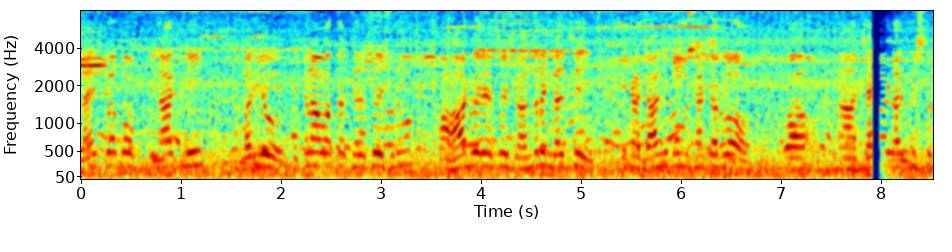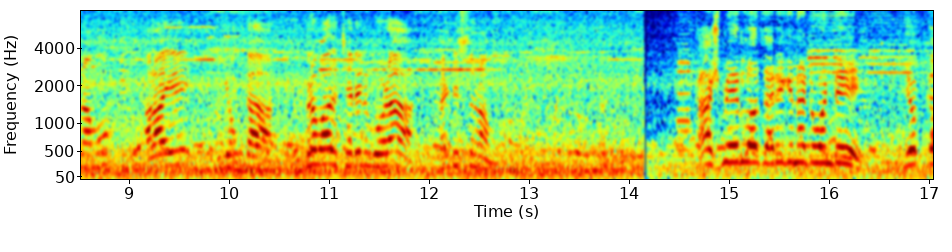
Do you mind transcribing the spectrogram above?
లయన్స్ క్లబ్ ఆఫ్ పినాక్ని మరియు తిక్కనా వర్కర్స్ అసోసియేషను మా హార్డ్వేర్ అసోసియేషన్ అందరం కలిసి ఇక్కడ గాంధీ బొమ్మ సెంటర్లో చర్యలు నడిపిస్తున్నాము. అలాగే ఈ యొక్క ఉగ్రవాద చర్యను కూడా ఖండిస్తున్నాము. కాశ్మీర్లో జరిగినటువంటి ఈ యొక్క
